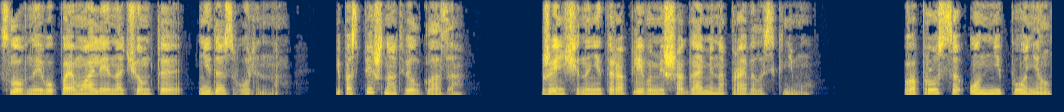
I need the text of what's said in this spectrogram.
словно его поймали на чем-то недозволенном, и поспешно отвел глаза. Женщина неторопливыми шагами направилась к нему. Вопроса он не понял,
